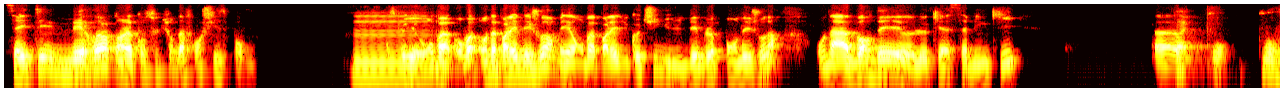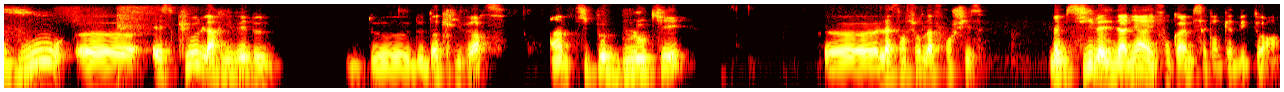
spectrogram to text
ça a été une erreur dans la construction de la franchise pour vous? Parce qu'on hmm. va, on, a parlé des joueurs, mais on va parler du coaching et du développement des joueurs. On a abordé euh, le cas Sabinki. Euh, pour, vous, euh, est-ce que l'arrivée de, de, Doc Rivers a un petit peu bloqué l'ascension de la franchise? Même si l'année dernière, ils font quand même 54 victoires. Hein.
